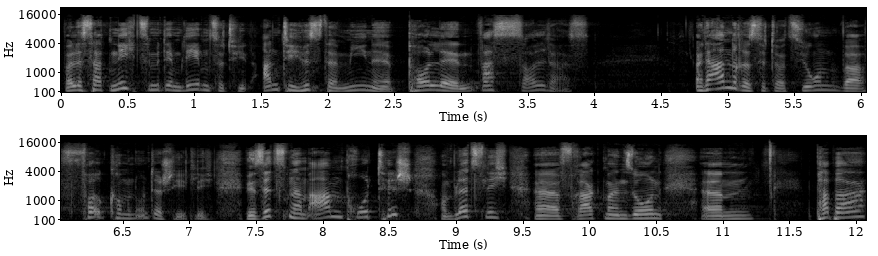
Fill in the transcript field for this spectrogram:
weil es hat nichts mit dem Leben zu tun. Antihistamine, Pollen, was soll das? Eine andere Situation war vollkommen unterschiedlich. Wir sitzen am Abendbrottisch und plötzlich äh, fragt mein Sohn, ähm, Papa,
